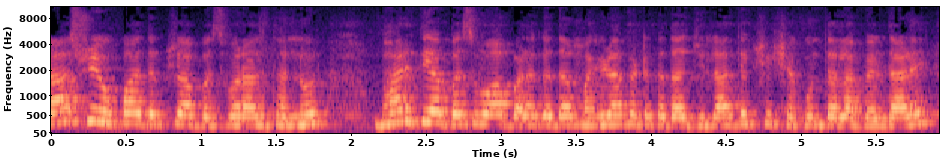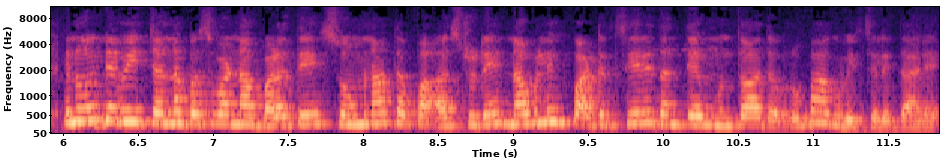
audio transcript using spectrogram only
ರಾಷ್ಟ್ರೀಯ ಉಪಾಧ್ಯಕ್ಷ ಬಸವರಾಜ್ ಧನ್ನೂರ್, ಭಾರತೀಯ ಬಸವ ಬಳಗದ ಮಹಿಳಾ ಘಟಕದ ಜಿಲ್ಲಾಧ್ಯಕ್ಷೆ ಶಕುಂತಲಾ ಬೆಲ್ದಾಳೆ ಇನ್ನು ಉದ್ಯಮಿ ಚನ್ನಬಸವಣ್ಣ ಬಳತೆ, ಸೋಮನಾಥಪ್ಪ ಅಷ್ಟುರೆ ನವಲಿಂಗ್ ಪಾಟೀಲ್ ಸೇರಿದಂತೆ ಮುಂತಾದವರು ಭಾಗವಹಿಸಲಿದ್ದಾರೆ.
